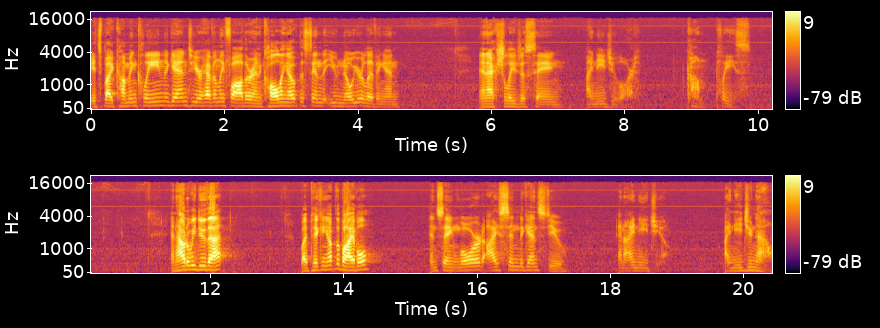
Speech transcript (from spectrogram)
It's by coming clean again to your Heavenly Father and calling out the sin that you know you're living in and actually just saying, I need you, Lord. Come, please. And how do we do that? By picking up the Bible and saying, Lord, I sinned against you and I need you. I need you now.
